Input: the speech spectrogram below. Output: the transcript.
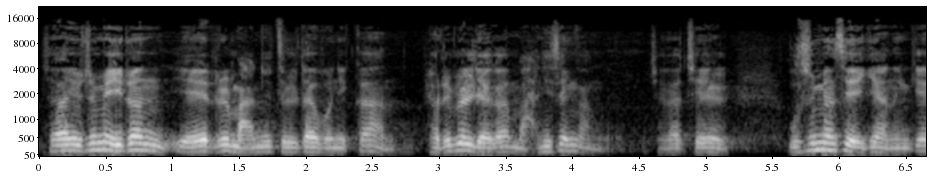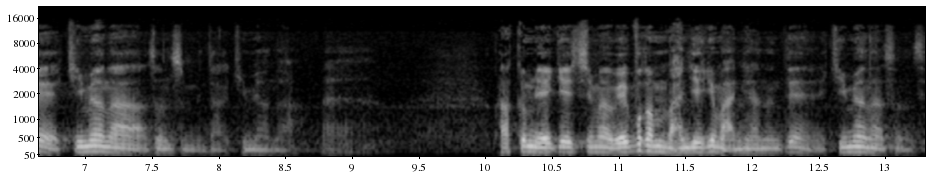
제가 요즘에 이런 예를 많이 들다 보니까 별의별 예가 많이 생각나요. 제가 제일 웃으면서 얘기하는 게 김연아 선수입니다. 김연아. 네. 가끔 얘기했지만 외부 가면 많이 얘기 많이 하는데 김연아 선수.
